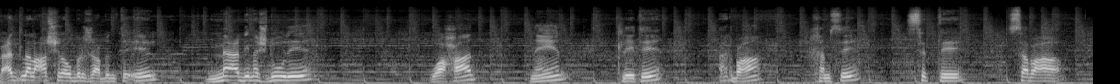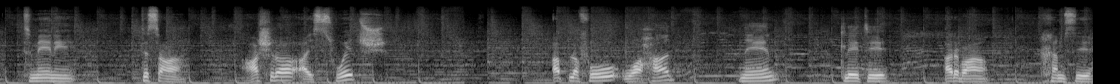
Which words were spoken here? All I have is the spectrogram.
بعد للعشرة وبرجع بنتقل. معدة مشدودة. واحد اثنين ثلاثة أربعة خمسة ستة سبعة ثمانية تسعة عشرة. اي switch up لفوق واحد اثنين ثلاثة أربعة خمسة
